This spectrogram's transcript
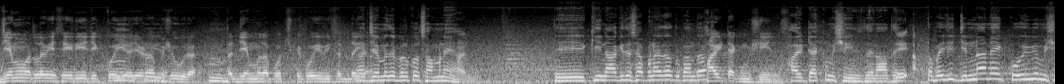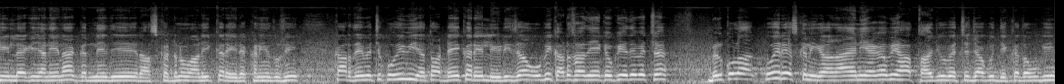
ਜਿਮ ਮਤਲਬ ਇਸ ਏਰੀਆ 'ਚ ਇੱਕੋ ਹੀ ਹੈ ਜਿਹੜਾ। ਮਸ਼ਹੂਰ ਹੈ। ਤਾਂ ਜਿਮ ਦਾ ਪੁੱਛ ਕੇ ਕੋਈ ਵੀ ਸਿੱਧਾ ਹੀ ਆ। ਜਿਮ ਦੇ ਬਿਲਕੁਲ ਸਾਹਮਣੇ ਆ। ਹਾਂਜੀ। ਤੇ ਕੀ ਨਾਂ ਕੀ ਦੱਸਿਆ ਆਪਣਾ ਇਹਦਾ ਦੁਕਾਨ ਦਾ? High tech machines high tech machines ਦੇ ਨਾਂ ਤੇ। ਤੇ- ਤਾਂ ਬਾਈ ਜੀ ਜਿਨ੍ਹਾਂ ਨੇ ਕੋਈ ਵੀ ਮਸ਼ੀਨ ਲੈ ਕੇ ਜਾਣੀ ਹੈ ਨਾ ਗੰਨੇ ਦੇ ਰਸ ਕੱਢਣ ਵਾਲੀ ਘਰੇ ਰੱਖਣੀ ਹੈ ਤੁਸੀਂ ਘਰ ਦੇ ਵਿੱਚ ਕੋਈ ਵੀ ਹੈ ਤੁਹਾਡੇ ਘਰੇ ਲੇਡੀਜ਼ ਆ ਉਹ ਵੀ ਕੱਢ ਸਕਦੀਆਂ ਕਿਉਂਕਿ ਇਹਦੇ ਵਿੱਚ ਬਿਲਕੁਲ ਕੋਈ ਰਿਸਕ ਨਹੀਂ ਗਾ ਐ ਨਹੀਂ ਹੈਗਾ ਵੀ ਹੱਥ ਆਜੂ ਵਿੱਚ ਜਾਂ ਕੋਈ ਦਿੱਕਤ ਆਊਗੀ।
